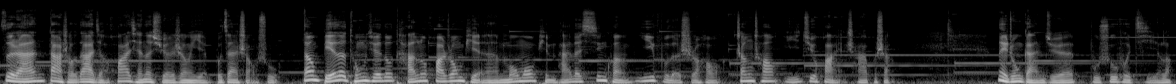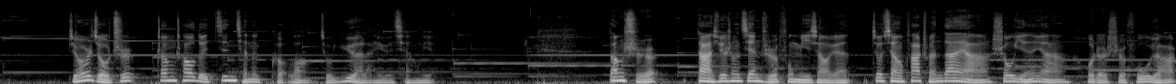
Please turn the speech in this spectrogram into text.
自然大手大脚花钱的学生也不在少数。当别的同学都谈论化妆品某某品牌的新款衣服的时候，张超一句话也插不上，那种感觉不舒服极了。久而久之，张超对金钱的渴望就越来越强烈。当时。大学生兼职风靡校园，就像发传单呀、收银呀，或者是服务员、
